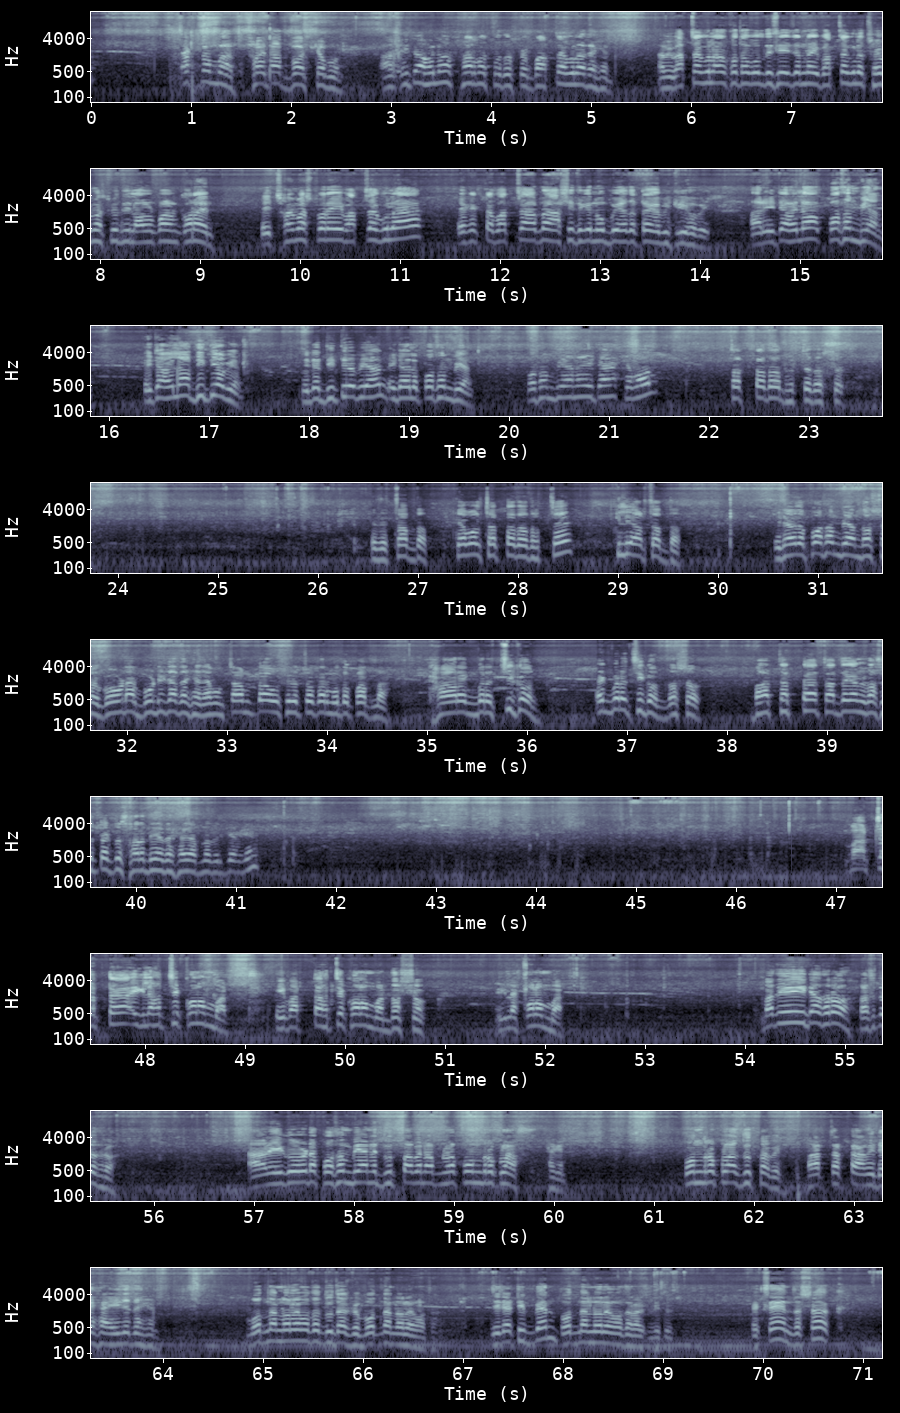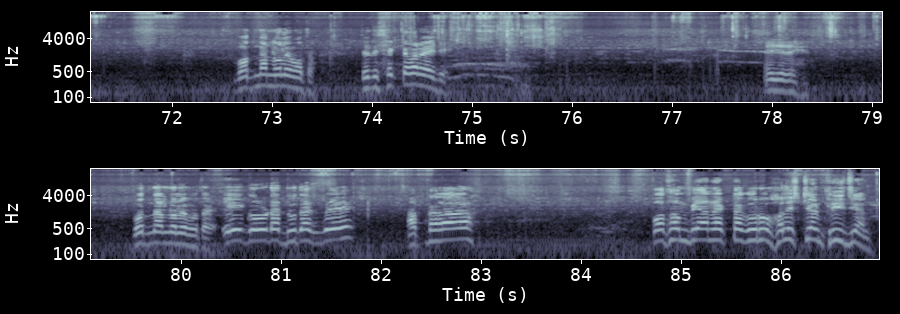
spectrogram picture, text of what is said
এক নম্বর ছয় দাঁত বয়স কেমন? আর এটা হলো সার বাচ্চা, দর্শক, বাচ্চাগুলা দেখেন। আমি বাচ্চাগুলার কথা বলতেছি, এই জন্য এই বাচ্চাগুলো ছয় মাস যদি লালন পালন করেন। এই ছয় মাস পরে এই বাচ্চাগুলা, এক একটা বাচ্চা আপনার আশি থেকে নব্বই হাজার টাকা বিক্রি হবে। আর এটা হলো প্রথম বিয়ান। এটা হলো দ্বিতীয় বিয়ান। এটা দ্বিতীয় বিয়ান, এটা হলো প্রথম বিয়ান। প্রথম বিয়ানে এটা কেবল চারটা দাঁত হচ্ছে, দর্শক। এই যে চার দাঁত, কেবল চারটা দাঁত হচ্ছে ক্লিয়ার চার দাঁত। এটা হলো প্রথম বিয়ান, দর্শক। গরুটার বডিটা দেখেন, এবং চামটা ওষুধের চোতার মতো পাতলা। ঘাড় একবারে চিকন একবারে চিকন, দর্শক। বাদ চারটা চার জায়গায় আমি বাসুরটা একটু সারা দিয়ে দেখাই আপনাদেরকে আগে। বাট চারটা এগুলা হচ্ছে কলম বাট। এই বাটটা হচ্ছে কলম বাট, দর্শক। এগুলা কলম বাট। বাদি এটা ধরো বাসুটা ধরো। আর এই গরুটা প্রথম বিয়ানে দুধ পাবেন আপনারা পনেরো প্লাস থাকেন। পনেরো প্লাস দুধ পাবেন। ভাত চারটা আমি দেখাই, এই যে দেখেন। বদনা নলের মতো দুধ আসবে বদনা নলের মতো। যেটা টিপবেন বদনা নলের মতো আসবে দুধ। দেখছেন, দর্শক? বদনান নলের মতো। যদি শিখতে পারে এই যে। এই যে দেখেন। বদনান নলের মতো। এই গরুটার দুধ আসবে, আপনারা প্রথম বিয়ান একটা গরু হলিস্টিয়ান ফ্রিজিয়ান।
